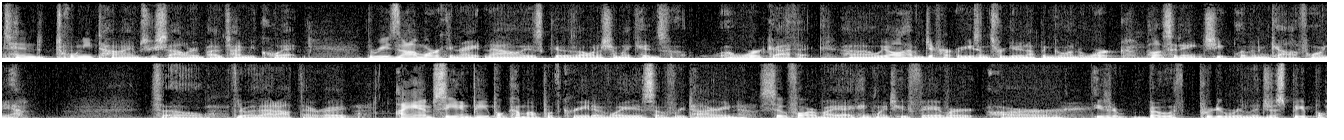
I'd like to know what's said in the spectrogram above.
10 to 20 times your salary by the time you quit. The reason I'm working right now is because I want to show my kids a work ethic. Uh, we all have different reasons for getting up and going to work. Plus, it ain't cheap living in California. So throw that out there, right? I am seeing people come up with creative ways of retiring. So far, my I think my two favorite are these are both pretty religious people,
